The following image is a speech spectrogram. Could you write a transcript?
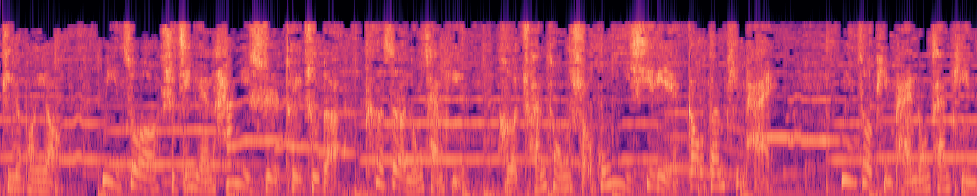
听众朋友，蜜作是今年哈密市推出的特色农产品和传统手工艺系列高端品牌。蜜作品牌农产品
